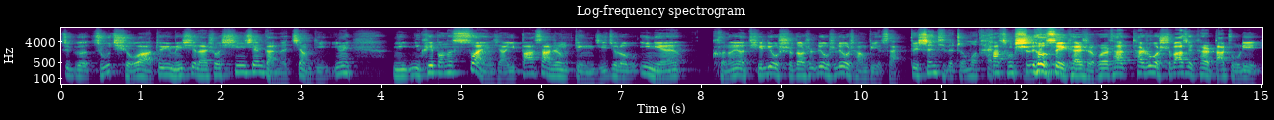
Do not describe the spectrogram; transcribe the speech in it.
这个足球啊，对于梅西来说，新鲜感的降低，因为，你你可以帮他算一下，以巴萨这种顶级俱乐部，一年可能要踢六十到是六十六场比赛，对身体的折磨太。他从十六岁开始，或者他他如果十八岁开始打主力，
